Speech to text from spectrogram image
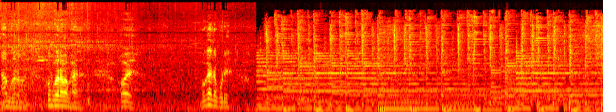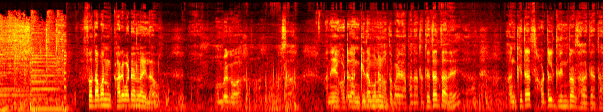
जाम गरम आहे. खूप गरम आहे बाहेर. होय. बघा आता पुढे. स्वतः आपण खारेवाट्यांना इलाव हो. मुंबई गोवा. असं. आणि हॉटेल अंकिता म्हणून होतं पहिले. आपण आता तिथंच आहे. अंकिताच हॉटेल ग्रीन पार्क झालं ते आता.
